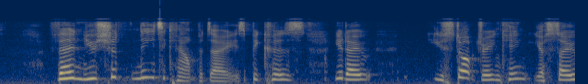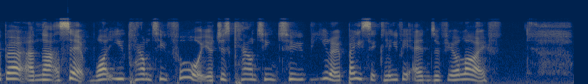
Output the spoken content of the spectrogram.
then you shouldn't need to count the days because, you know, you stop drinking, you're sober, and that's it. What are you counting for? You're just counting to, you know, basically the end of your life.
